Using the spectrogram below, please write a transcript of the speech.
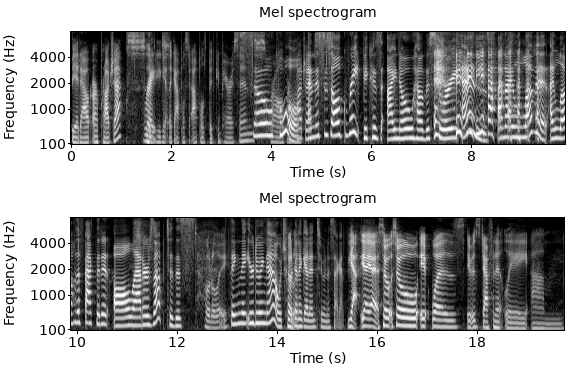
bid out our projects. So Right. you could get like apples to apples bid comparisons. So for all of our cool. And this is all great because I know how this story ends. And I love it. I love the fact that it all ladders up to this totally. thing that you're doing now, which we're going to get into in a second. Yeah, yeah, yeah. So so it was it was definitely um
